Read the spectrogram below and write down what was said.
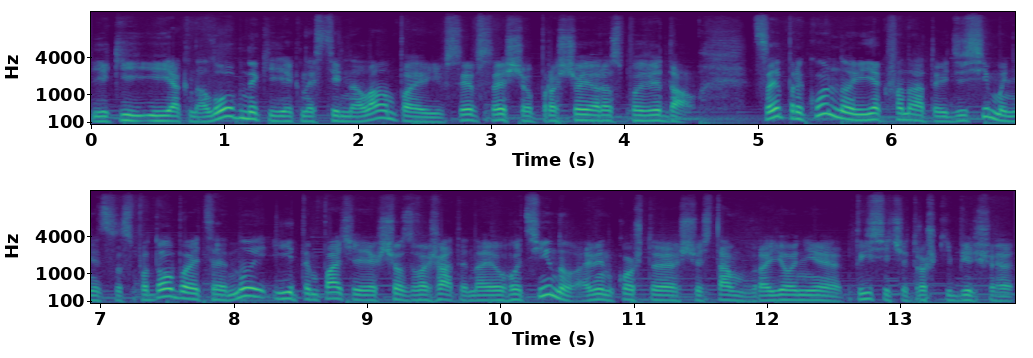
який і як налобник, і як настільна лампа, і все, все, що про що я розповідав. Це прикольно, і як фанату DC мені це сподобається. Ну і тим паче, якщо зважати на його ціну, а він коштує щось там в районі тисячі, трошки більше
